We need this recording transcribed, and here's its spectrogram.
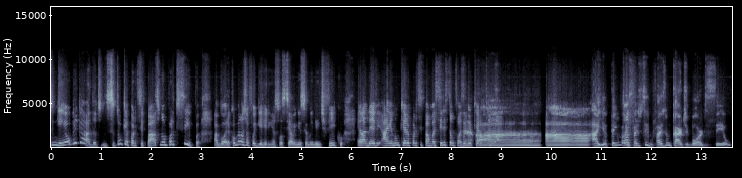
ninguém é obrigada. Se tu não quer participar, tu não participa. Agora, como ela já foi guerreirinha social e nisso eu me identifico, ela deve. Ah, eu não quero participar, mas se eles estão fazendo, eu quero estar lá. Ah, ah, aí eu tenho. Então, aí assim- faz o seguinte: faz um cardboard seu,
